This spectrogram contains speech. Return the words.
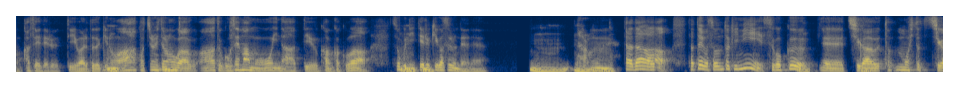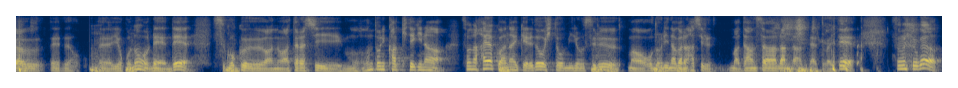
万稼いでるって言われた時の、うん。ああ、こっちの人の方が、あーあと5千万も多いんだっていう感覚は、すごく似てる気がするんだよね。うん、なるほうん。どね。ただ、例えばその時にすごく、うん。えー違うと、もう一つ違う、えー横のレーンですごく、あの新しい、もう本当に画期的な、そんな速くはないけれど、人を魅了する、うんまあ、踊りながら走る、まあ、ダンサーランナーみたいな人がいて、その人が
